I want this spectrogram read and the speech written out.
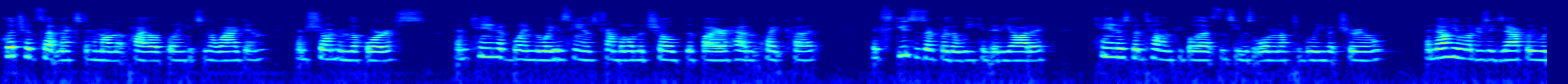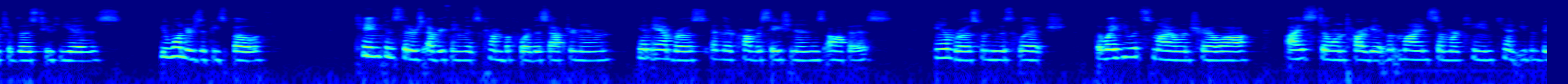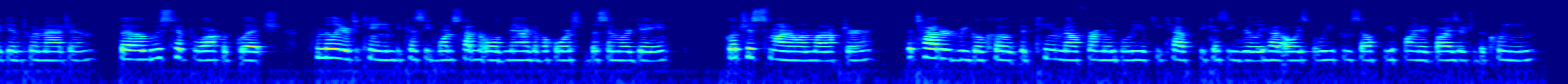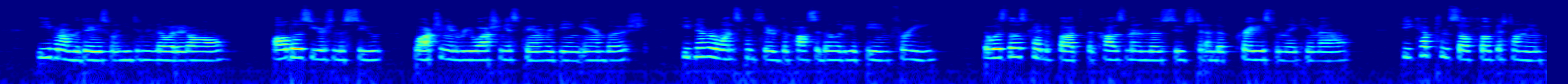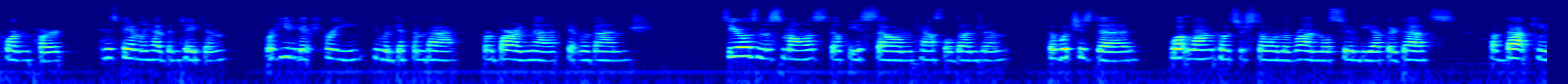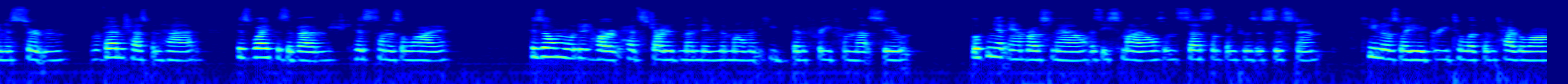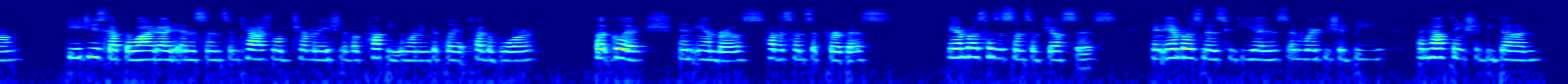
Glitch had sat next to him on that pile of blankets in the wagon and shown him the horse, and Cain had blamed the way his hands trembled on the chill that the fire hadn't quite cut. Excuses are for the weak and idiotic, Cain has been telling people that since he was old enough to believe it true, and now he wonders exactly which of those two he is. He wonders if he's both. Cain considers everything that's come before this afternoon, and Ambrose and their conversation in his office. Ambrose when he was Glitch, the way he would smile and trail off, eyes still on target, but mind somewhere Cain can't even begin to imagine. The loose hipped walk of Glitch, familiar to Cain because he'd once had an old nag of a horse with a similar gait. Glitch's smile and laughter, the tattered regal coat that Cain now firmly believed he kept because he really had always believed himself to be a fine adviser to the Queen, even on the days when he didn't know it at all. All those years in the suit, watching and rewatching his family being ambushed, he'd never once considered the possibility of being free. It was those kind of thoughts that caused men in those suits to end up crazed when they came out. He kept himself focused on the important part. His family had been taken. Were he to get free, he would get them back, or barring that, get revenge. Zero's in the smallest, filthiest cell in the castle dungeon. The witch is dead. What Longcoats are still on the run will soon be at their deaths. Of that Cain is certain. Revenge has been had. His wife is avenged. His son is alive. His own wounded heart had started mending the moment he'd been freed from that suit. Looking at Ambrose now, as he smiles and says something to his assistant, Cain knows why he agreed to let them tag along. DG's got the wide-eyed innocence and casual determination of a puppy wanting to play at tug-of-war. But Glitch and Ambrose have a sense of purpose. Ambrose has a sense of justice, and Ambrose knows who he is and where he should be and how things should be done.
